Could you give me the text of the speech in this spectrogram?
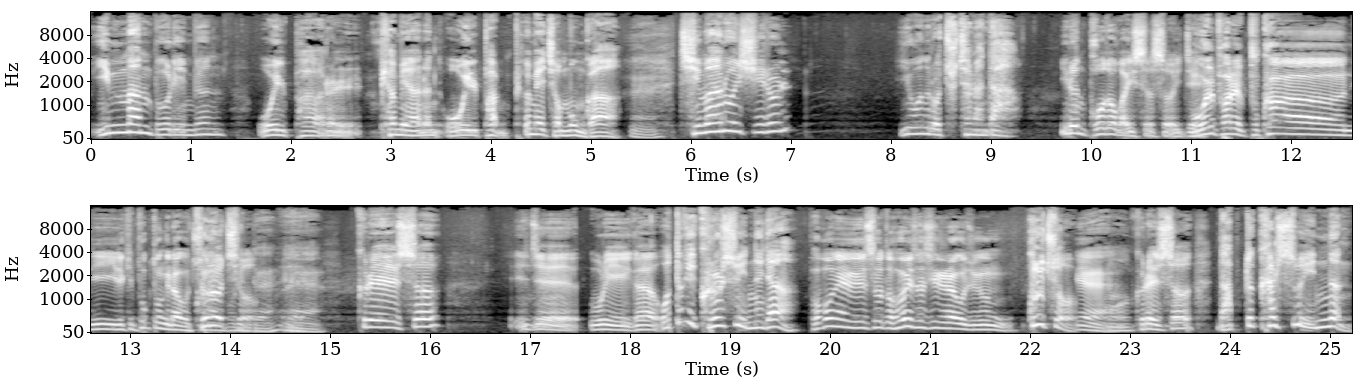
입만 버리면 5.18을 폄훼하는 5.18 폄훼 전문가 네. 지만원 씨를 의원으로 추천한다. 이런 보도가 있어서 이제 5.18에 북한이 이렇게 폭동이라고 그렇죠. 네. 예. 그래서 이제 우리가 어떻게 그럴 수 있느냐. 법원에 의해서도 허위 사실이라고 지금 그렇죠. 예. 어, 그래서 납득할 수 있는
